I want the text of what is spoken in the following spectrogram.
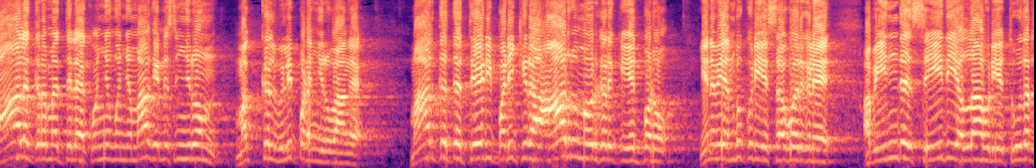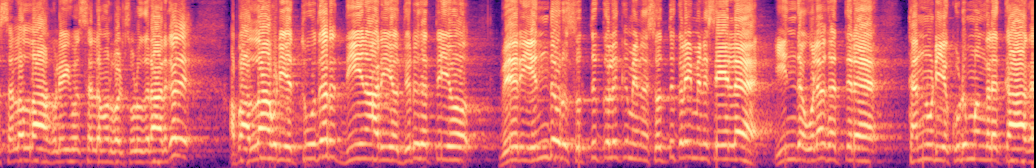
காலக்கிரமத்தில் கொஞ்சம் கொஞ்சமாக என்ன செஞ்சிடும் மக்கள் வெளிப்படைஞ்சிருவாங்க. மார்க்கத்தை தேடி படிக்கிற ஆர்வம் அவர்களுக்கு ஏற்படும். எனவே அன்புக்குரிய சகோதரர்களே அப்ப இந்த செய்தி அல்லாஹுடைய தூதர் ஸல்லல்லாஹு உலகம் அவர்கள் சொல்கிறார்கள். அப்ப அல்லாஹுடைய தூதர் தீனாரியோ திருகத்தையோ வேறு எந்த ஒரு சொத்துக்களுக்கும் என்ன சொத்துக்களையும் என்ன செய்யல? இந்த உலகத்துல தன்னுடைய குடும்பங்களுக்காக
